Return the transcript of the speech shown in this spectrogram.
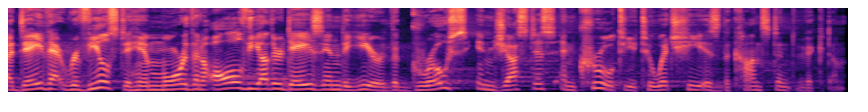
a day that reveals to him more than all the other days in the year the gross injustice and cruelty to which he is the constant victim.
